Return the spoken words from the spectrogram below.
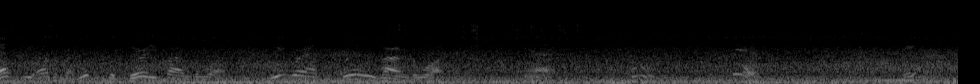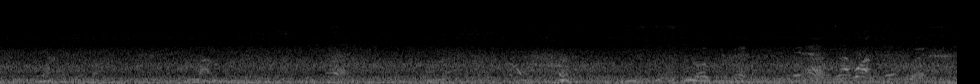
That's the other part. This is the dirty part of the water. We were at the clean part of the water. Yes. Cool. Yeah. Yeah, now walk this way.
